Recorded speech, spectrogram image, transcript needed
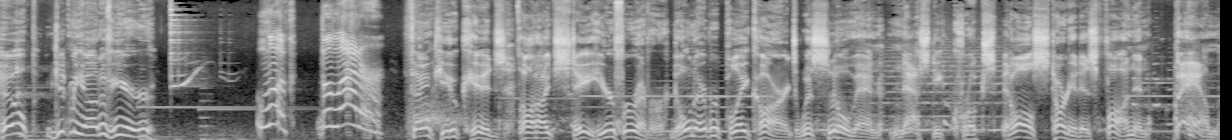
help! Get me out of here! Look! The ladder! Thank you, kids. Thought I'd stay here forever. Don't ever play cards with snowmen, nasty crooks. It all started as fun and bam!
